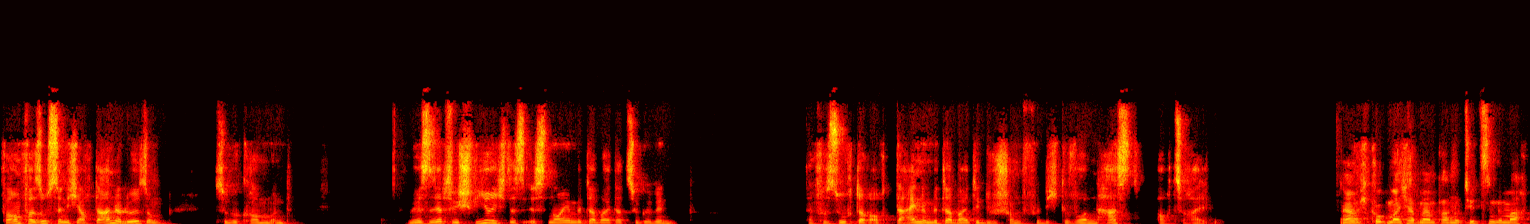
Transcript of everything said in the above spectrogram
Warum versuchst du nicht auch da eine Lösung zu bekommen? Und wir wissen selbst, wie schwierig das ist, neue Mitarbeiter zu gewinnen. Dann versuch doch auch deine Mitarbeiter, die du schon für dich gewonnen hast, auch zu halten. Ja, ich gucke mal, ich habe mir ein paar Notizen gemacht,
